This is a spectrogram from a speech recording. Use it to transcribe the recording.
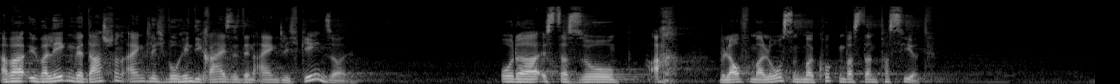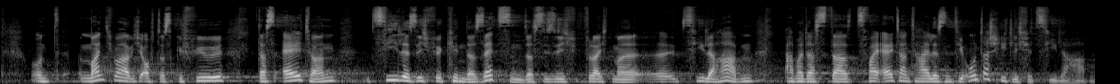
Aber überlegen wir da schon eigentlich, wohin die Reise denn eigentlich gehen soll? Oder ist das so, ach, wir laufen mal los und mal gucken, was dann passiert? Und manchmal habe ich auch das Gefühl, dass Eltern Ziele sich für Kinder setzen, dass sie sich vielleicht mal äh, Ziele haben, aber dass da zwei Elternteile sind, die unterschiedliche Ziele haben.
